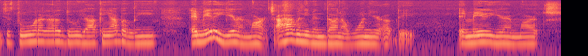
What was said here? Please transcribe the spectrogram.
just doing what I gotta do y'all can y'all believe it made a year in March I haven't even done a one year update it made a year in March.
